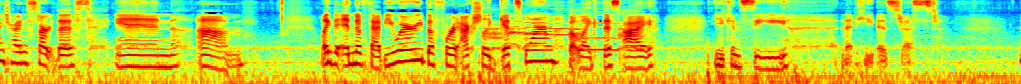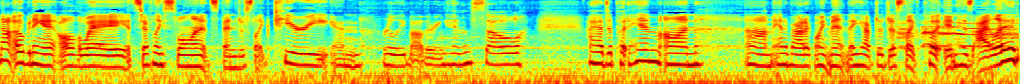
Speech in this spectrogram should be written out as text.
I try to start this in um, like the end of February before it actually gets warm. But like this eye, you can see that he is just not opening it all the way. It's definitely swollen. It's been just like teary and really bothering him. So I had to put him on um, antibiotic ointment that you have to just like put in his eyelid.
